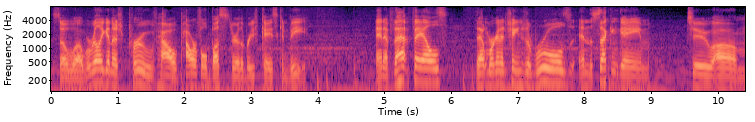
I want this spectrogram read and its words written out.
So uh, we're really going to prove how powerful Buster the briefcase can be. And if that fails, then we're going to change the rules in the second game to, um,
